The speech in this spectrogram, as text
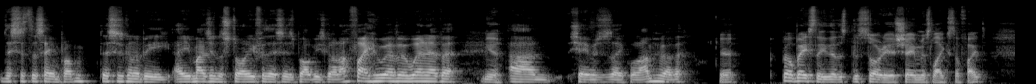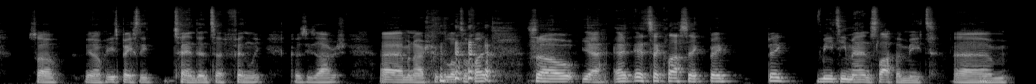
this is the same problem. This is going to be. I imagine the story for this is Bobby's going, "I'll fight whoever, whenever." yeah. And Sheamus is like, "Well, I'm whoever." Yeah. But basically, the, the story is Sheamus likes to fight. So, you know, he's basically turned into Finlay because he's Irish. Um, and Irish people love to fight. So, yeah, it, it's a classic big, big, meaty men slapping meat. Um,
